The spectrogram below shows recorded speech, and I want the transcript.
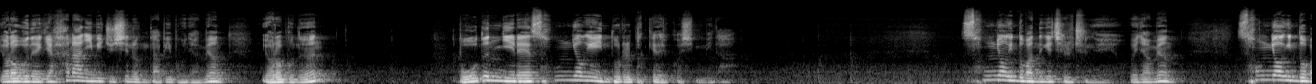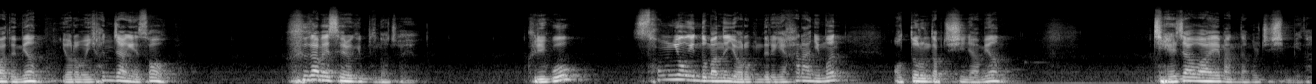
여러분에게 하나님이 주시는 응답이 뭐냐면 여러분은 모든 일에 성령의 인도를 받게 될 것입니다. 성령 인도 받는 게 제일 중요해요. 왜냐하면 성령 인도 받으면 여러분 현장에서 흑암의 세력이 무너져요. 그리고 성령 인도 받는 여러분들에게 하나님은 어떤 응답 주시냐면 제자와의 만남을 주십니다.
